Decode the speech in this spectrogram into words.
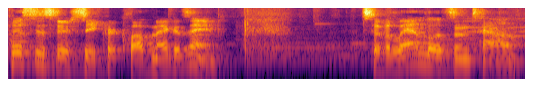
This is their secret club magazine. So the landlords in town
